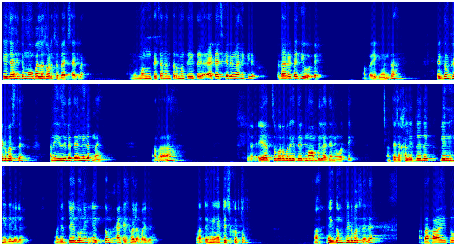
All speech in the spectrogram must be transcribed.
हे जे आहे ते मोबाईलला जोडायचं बॅक साईडला आणि मग त्याच्यानंतर मग ते इथे अटॅच केली नाही क्लिप डायरेक्ट ही होते. आता एक मिनिट. एकदम फिट बसते. आणि इझिली ते निघत नाही. आता याच बरोबर इथे एक नॉब दिलाय त्याने वरती. आणि त्याच्याखाली इथे ते प्लेन हे दिलेलं आहे. म्हणजे ते दोन्ही एकदम अटॅच व्हायला पाहिजे. आता मी अटॅच करतो. हा एकदम फिट बसलेलं आहे. आता हा येतो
